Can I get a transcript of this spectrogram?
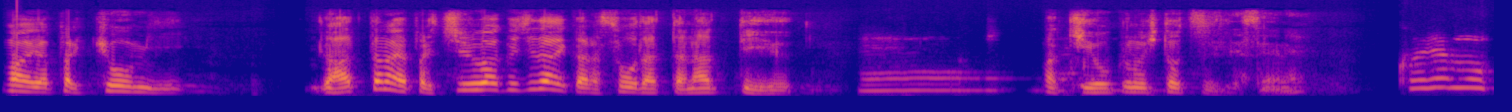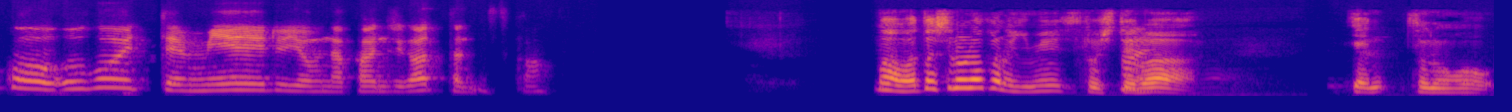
まあやっぱり興味があったのはやっぱり中学時代からそうだったなっていう、まあ記憶の一つですよね。これもこう動いて見えるような感じがあったんですか？まあ私の中のイメージとしては、いやその、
